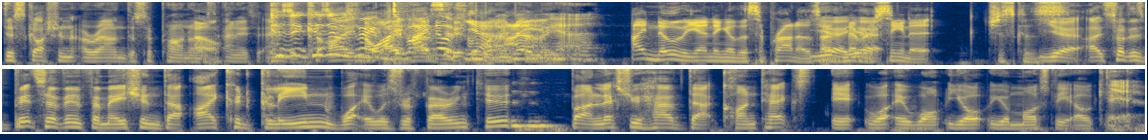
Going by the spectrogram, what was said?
discussion around The Sopranos Oh. and its ending. Because it, So was I very know- I- I divisive know- yeah, I know. Yeah. I know the ending of The Sopranos. Yeah, I've never yeah. seen it just because. Yeah, I, so there's bits of information that I could glean what it was referring to, Mm-hmm. but unless you have that context, it what it won't. You're you're mostly okay. Yeah.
